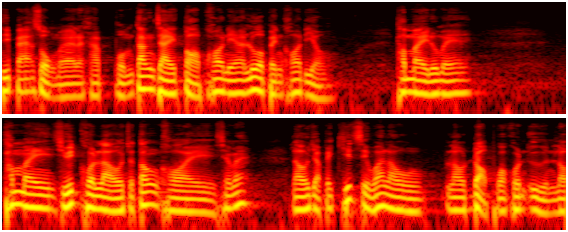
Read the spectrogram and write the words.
ที่แป๊ะส่งมานะครับ ผมตั้งใจตอบข้อนี้รวบเป็นข้อเดียวทำไมรู้ไหมทำไมชีวิตคนเราจะต้องคอยใช่ไหมเราอย่าไปคิดสิว่าเราเราดรอปกว่าคนอื่น เรา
